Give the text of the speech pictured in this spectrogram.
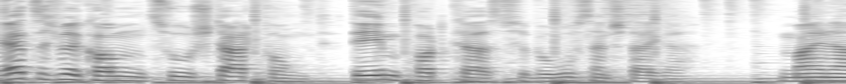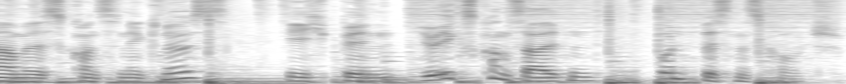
Herzlich willkommen zu Startpunkt, dem Podcast für Berufseinsteiger. Mein Name ist Konstantin Knöss, ich bin UX Consultant und Business Coach.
